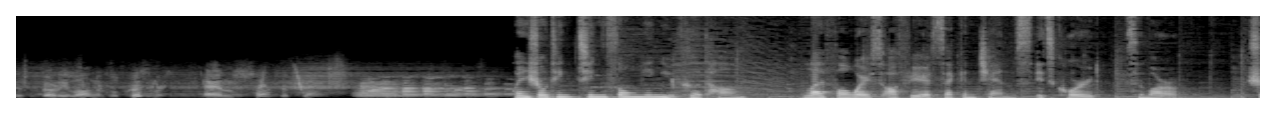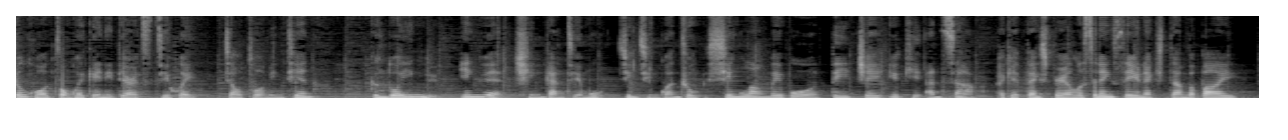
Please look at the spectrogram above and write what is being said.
It isn't very long until Christmas, and Santa Claus. 欢迎收听轻松英语课堂。Life always offers you a second chance. It's called tomorrow. 生活总会给你第二次机会，叫做明天。更多英语、音乐、情感节目，敬请关注新浪微博 DJ Ukki 安夏。Okay, thanks for listening. See you next time. Bye bye.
